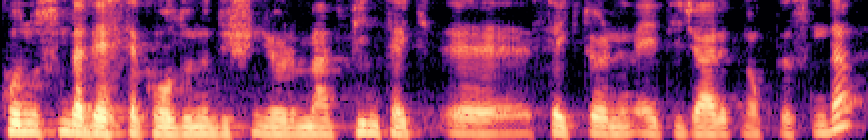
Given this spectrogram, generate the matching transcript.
konusunda destek olduğunu düşünüyorum ben fintech e, sektörünün e-ticaret noktasında.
